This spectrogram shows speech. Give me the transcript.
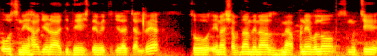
ਉਹ ਸੁਨੇਹਾ ਜਿਹੜਾ ਅੱਜ ਦੇਸ਼ ਦੇ ਵਿੱਚ ਜਿਹੜਾ ਚੱਲ ਰਿਹਾ। ਸੋ ਇਹਨਾਂ ਸ਼ਬਦਾਂ ਦੇ ਨਾਲ ਮੈਂ ਆਪਣੇ ਵੱਲੋਂ ਸਮੁੱਚੇ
